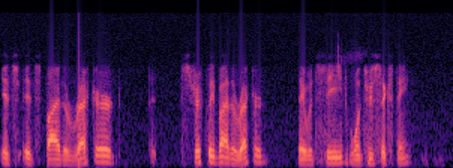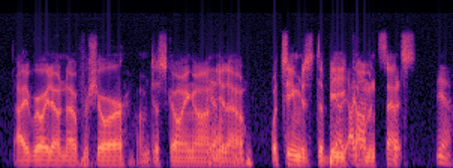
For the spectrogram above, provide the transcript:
it's it's by the record, strictly by the record, they would seed one through sixteen? I really don't know for sure. I'm just going on, yeah. you know, what seems to be yeah, common I, sense. Yeah,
